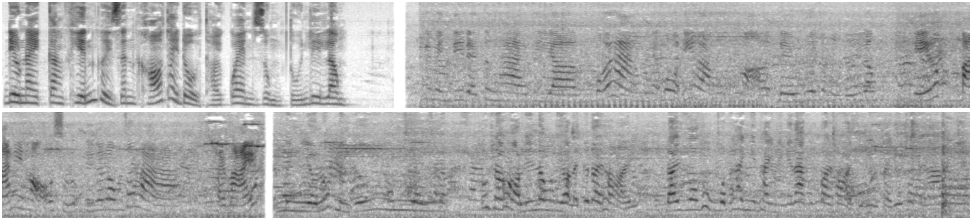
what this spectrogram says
Điều này càng khiến người dân khó thay đổi thói quen dùng túi ni lông. Khi mình đi đến từng hàng thì uh, mỗi hàng mình sẽ mua một ít và họ đều đưa cho Cái lúc bán thì họ sử dụng túi ni lông rất là thoải mái. Mình nhiều lúc mình cứ không cho họ ni lông thì họ lại cứ đòi hỏi. Đấy do thùng một hai nghìn thành thì người ta cũng đòi hỏi thì mình phải đưa cho người ta thôi.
